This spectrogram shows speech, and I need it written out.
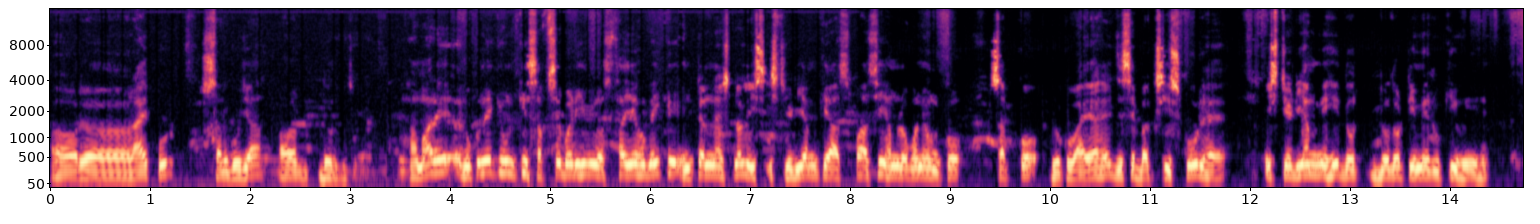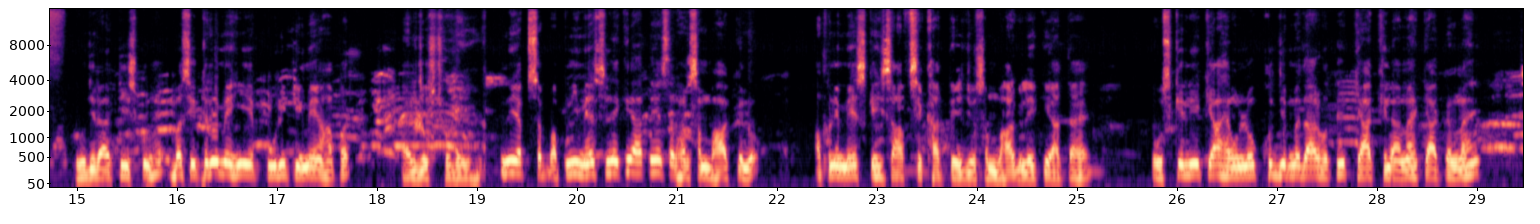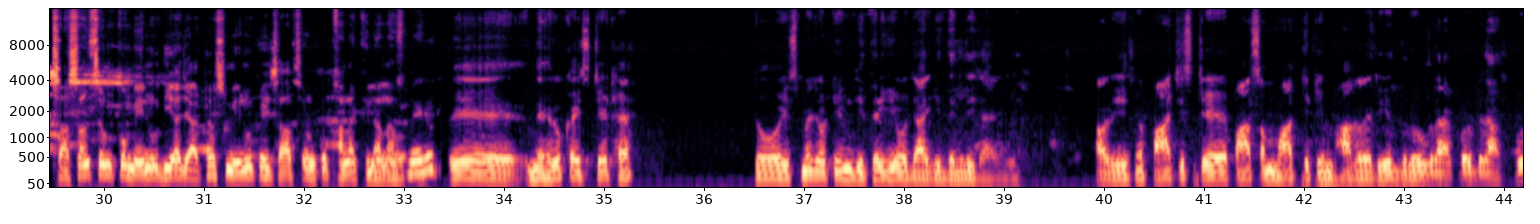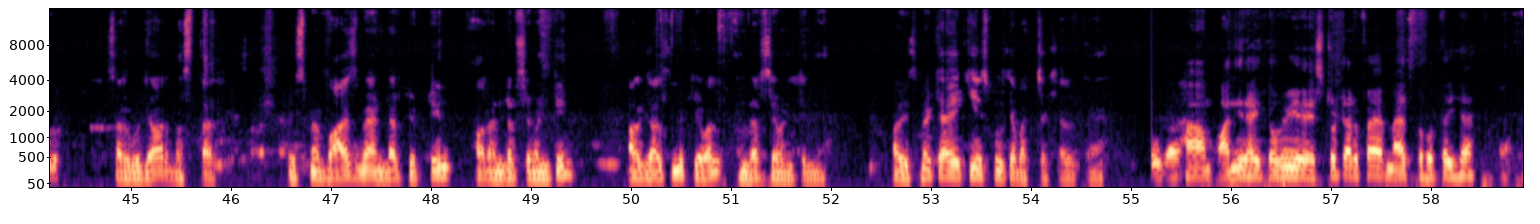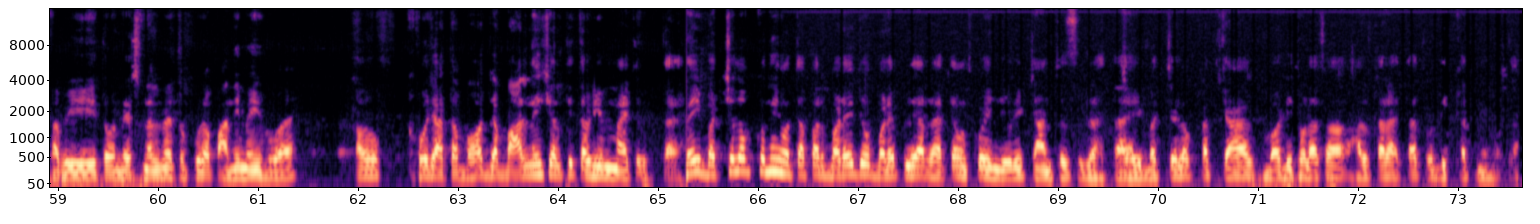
और रायपुर, सरगुजा और दुर्ग जी हमारे रुकने की उनकी सबसे बड़ी व्यवस्था ये हो गई कि इंटरनेशनल इस स्टेडियम के आसपास ही हम लोगों ने उनको, सबको रुकवाया है, जैसे बक्सी स्कूल है। स्टेडियम में ही दो दो दो टीमें रुकी हुई हैं। गुजराती स्कूल है। बस इतने में ही ये पूरी टीमें यहाँ पर एडजस्ट हो गई हैं। नहीं, अब सब अपनी मेस लेके आते हैं सर, हर संभाग के लोग। अपने मेस के हिसाब से खाते हैं, जो संभाग लेके आता है। उसके लिए क्या है, उन लोग खुद जिम्मेदार होते हैं, क्या खिलाना है, क्या करना है। शासन से उनको मेनू दिया जाता है उस मेनू के हिसाब से उनको खाना खिलाना होता है। ये नेहरू का स्टेट है तो इसमें जो टीम जीतेगी वो जाएगी दिल्ली जाएगी। और इसमें पाँच स्टे पाँच संभाग की टीम भाग ले रही है दुर्ग रायपुर बिलासपुर सरगुजा और बस्तर। इसमें बॉयज़ में अंडर 15 और अंडर 17 और गर्ल्स में केवल अंडर 17 है। और इसमें क्या एक ही स्कूल के बच्चे खेलते हैं। हाँ पानी रही तो भी ये एस्ट्रो टर्फ है मैच तो होता ही है। अभी तो नेशनल में तो पूरा पानी में ही हुआ है। और हो जाता बहुत जब बाल नहीं चलती तभी मैच रुकता है। नहीं बच्चे लोग को नहीं होता पर बड़े जो बड़े प्लेयर रहते हैं उसको इंजुरी चांसेस रहता है। बच्चे लोग का क्या बॉडी थोड़ा सा हल्का रहता है तो दिक्कत नहीं होता।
